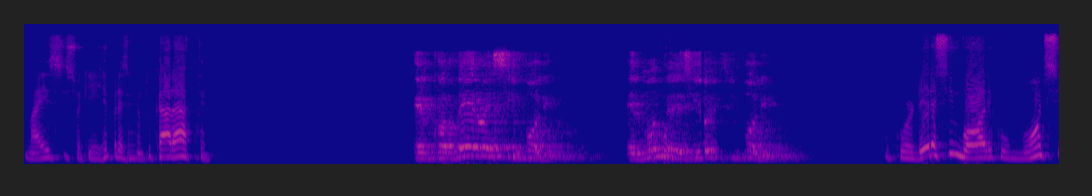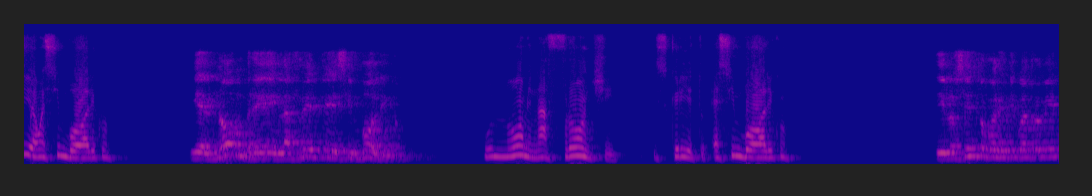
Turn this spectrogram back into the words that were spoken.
mas isso aqui representa o caráter. El cordero es simbólico, el monte de simbólico O cordeiro é simbólico, o Monte Sião é simbólico, y el nombre en la frente es simbólico. o nome na fronte escrito é simbólico. Y los 144 mil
